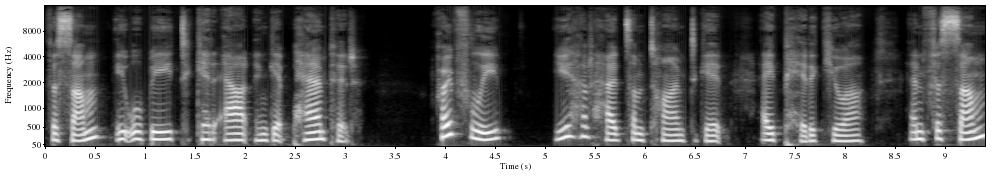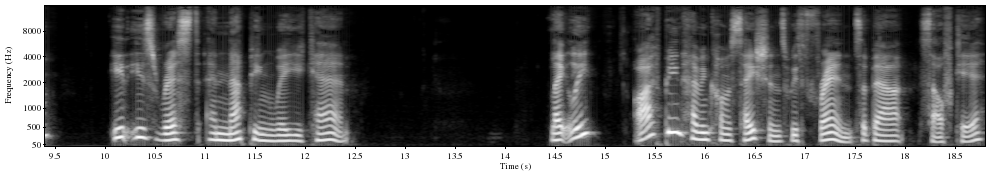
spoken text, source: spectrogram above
For some, it will be to get out and get pampered. Hopefully, you have had some time to get a pedicure, and for some, it is rest and napping where you can. Lately, I've been having conversations with friends about self care,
